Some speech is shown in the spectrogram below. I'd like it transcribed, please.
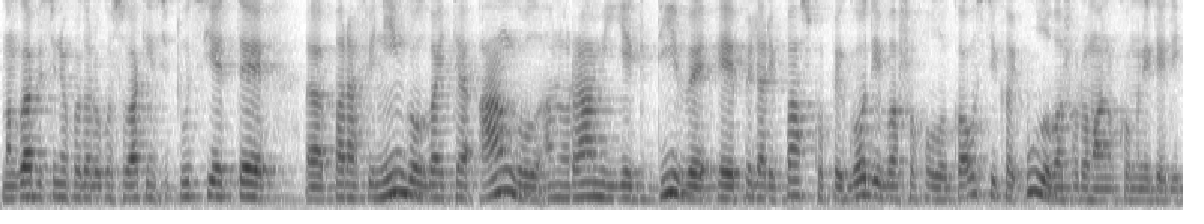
manglapet si në kodaro Kosovak institucije të parafiningull vaj të angull anorami jek dive e pelari pasko pe godi vasho holokausti kaj ulo vasho romano komuniteti.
